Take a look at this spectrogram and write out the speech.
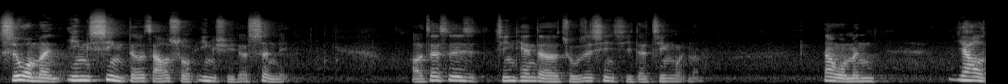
使我们因信得着所应许的圣灵。好，这是今天的主日信息的经文了。那我们要，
